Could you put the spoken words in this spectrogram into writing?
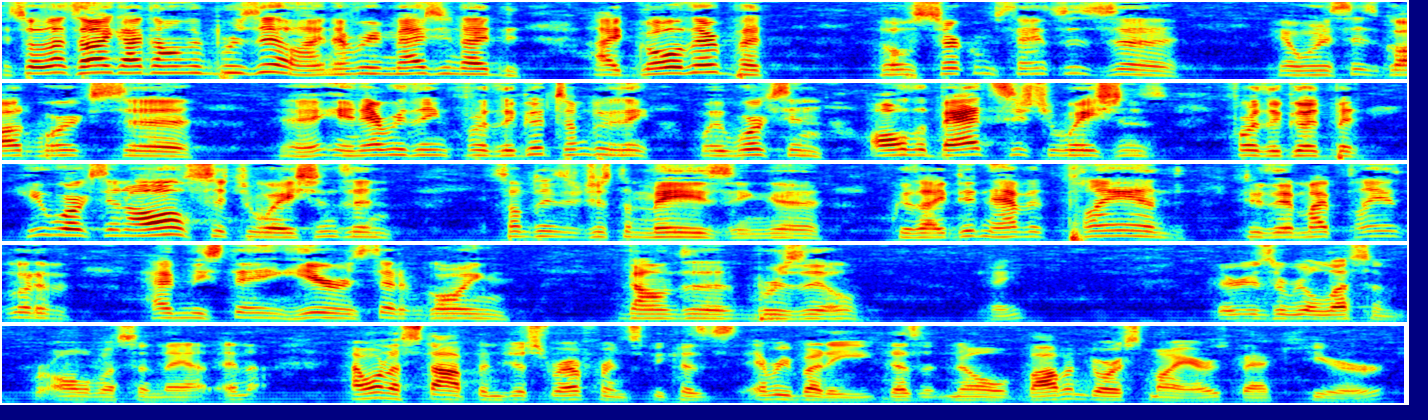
And so that's how I got down to Brazil. I never imagined I'd I'd go there, but those circumstances, uh, you know, when it says God works uh, uh, in everything for the good, some people think, well, He works in all the bad situations for the good, but He works in all situations, and some things are just amazing because I didn't have it planned to that. My plans would have had me staying here instead of going down to Brazil. Okay. There is a real lesson for all of us in that. And I want to stop and just reference because everybody doesn't know Bob and Doris Myers back here.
